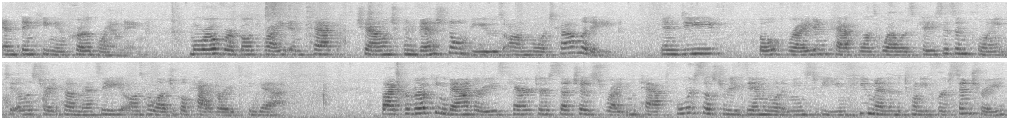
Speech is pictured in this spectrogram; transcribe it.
and thinking and programming. Moreover, both Wright and Peck challenge conventional views on mortality. Indeed, both Wright and Peck work well as cases in point to illustrate how messy ontological categories can get. By provoking boundaries, characters such as Wright and Peck force us to re examine what it means to be human in the 21st century,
